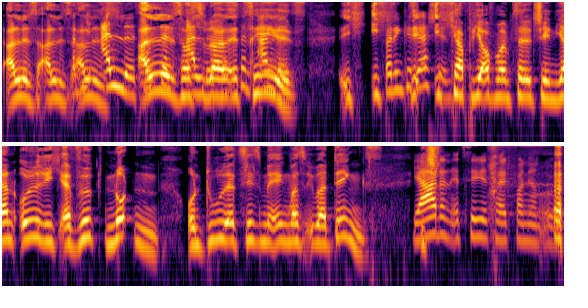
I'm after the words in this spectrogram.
alles, alles, alles, alles? Was alles, denn was du da Was erzählst. Ich, ich, ich habe hier auf meinem Zettel stehen, Jan Ulrich, er wirkt Nutten und du erzählst mir irgendwas über Dings. Ja, Ich- dann erzähl jetzt halt von Jan Ulrich.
